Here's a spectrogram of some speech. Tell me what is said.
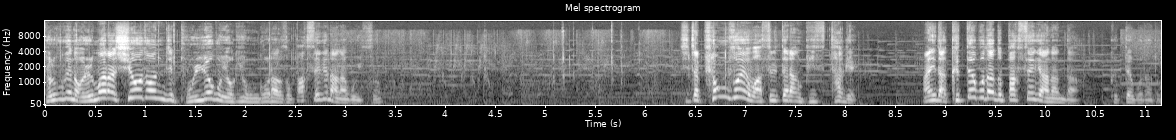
결국엔 얼마나 쉬워졌는지 보려고 여기 온 거라서 빡세게는 안 하고 있어 진짜 평소에 왔을 때랑 비슷하게. 아니다 그때보다도 빡세게 안 한다. 그때보다도.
